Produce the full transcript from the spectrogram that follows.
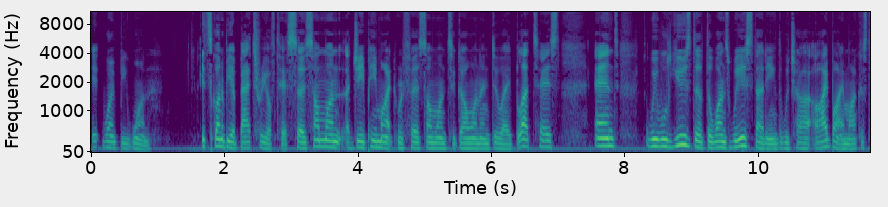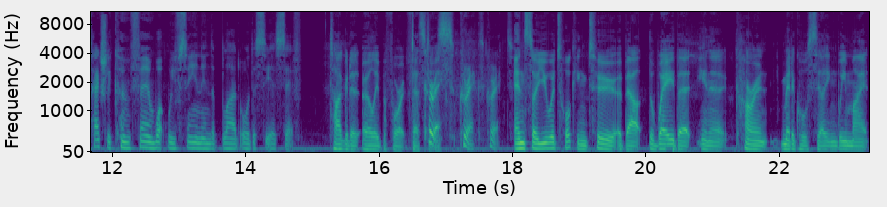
it won't be one. It's going to be a battery of tests. So, someone, a GP might refer someone to go on and do a blood test, and we will use the, the ones we're studying, which are eye biomarkers, to actually confirm what we've seen in the blood or the CSF. target it early before it festers. Correct, correct, correct. And so you were talking too about the way that in a current medical setting we might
